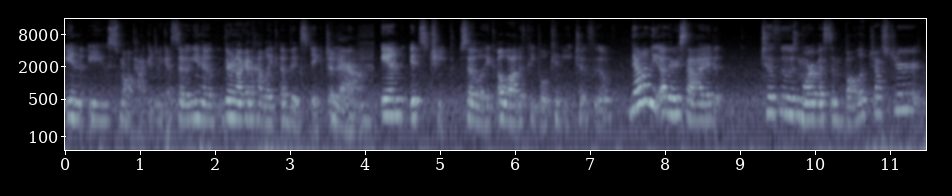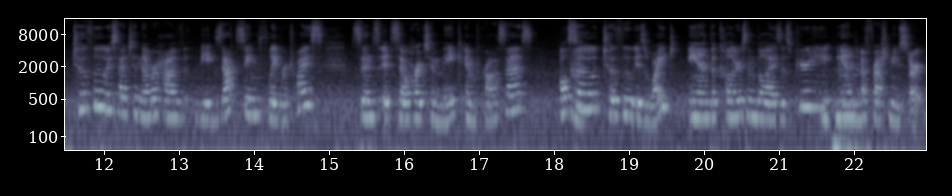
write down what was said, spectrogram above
in a small package, I guess. So, you know, they're not going to have like a big steak dinner. Yeah. And it's cheap. So, like, a lot of people can eat tofu. Now, on the other side, tofu is more of a symbolic gesture. Tofu is said to never have the exact same flavor twice since it's so hard to make and process. Also, tofu is white, and the color symbolizes purity and Mhm. a fresh new start.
